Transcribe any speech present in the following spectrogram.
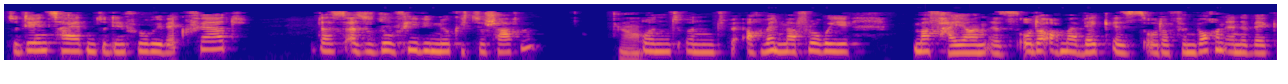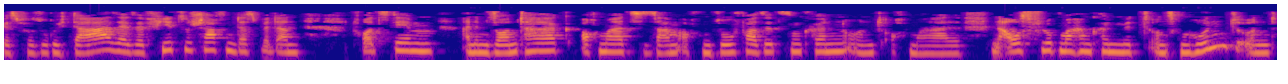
zu den Zeiten, zu denen Flori wegfährt, das also so viel wie möglich zu schaffen. Ja. Und und auch wenn mal Flori mal feiern ist oder auch mal weg ist oder für ein Wochenende weg ist, versuche ich da sehr, sehr viel zu schaffen, dass wir dann trotzdem an einem Sonntag auch mal zusammen auf dem Sofa sitzen können und auch mal einen Ausflug machen können mit unserem Hund. Und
